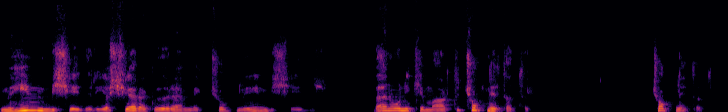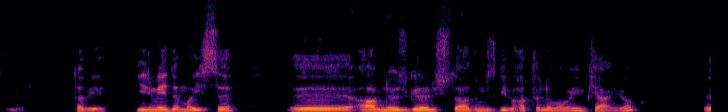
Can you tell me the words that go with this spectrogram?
mühim bir şeydir. Yaşayarak öğrenmek çok mühim bir şeydir. Ben 12 Mart'ı çok net hatırlıyorum. Çok net hatırlıyorum. Tabii 27 Mayıs'ı e, Avni Özgürel Üstadımız gibi hatırlamama imkan yok. E,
